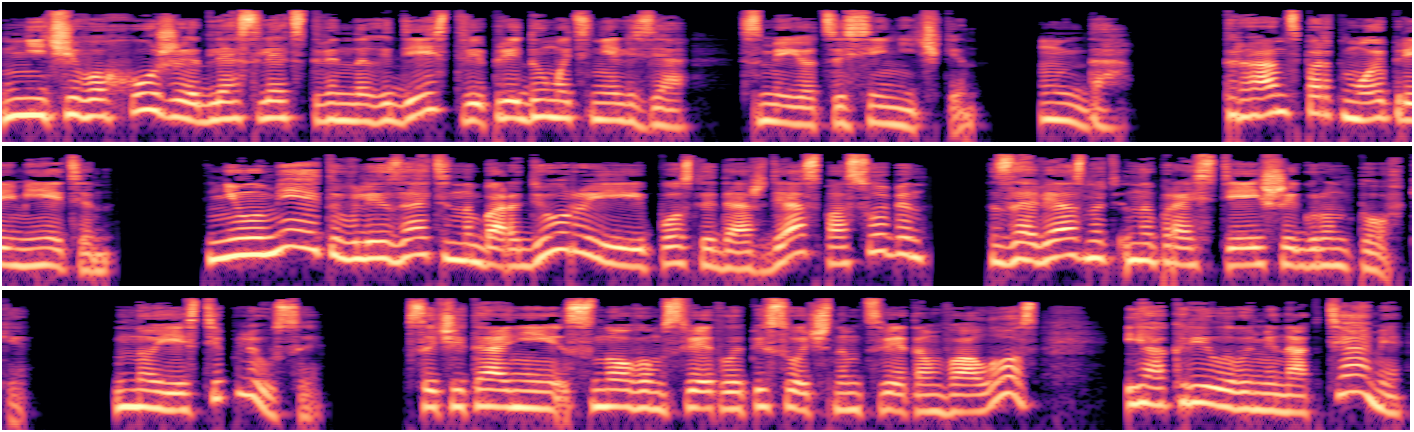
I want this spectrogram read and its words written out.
«Ничего хуже для следственных действий придумать нельзя», — смеется Синичкин. «Да, транспорт мой приметен, не умеет влезать на бордюры и после дождя способен завязнуть на простейшей грунтовке. Но есть и плюсы. В сочетании с новым светло-песочным цветом волос и акриловыми ногтями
